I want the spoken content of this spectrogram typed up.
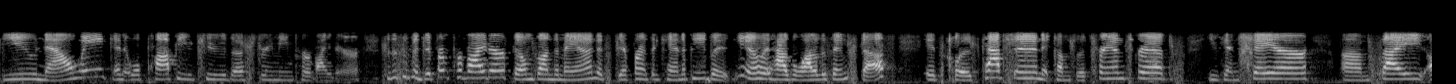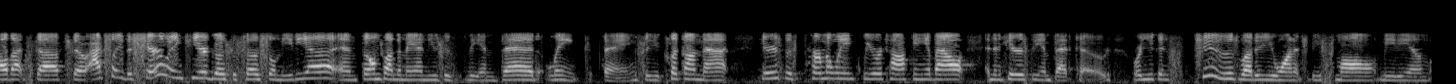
View Now link, and it will pop you to the streaming provider. So this is a different provider, Films on Demand. It's different than Kanopy, but you know it has a lot of the same stuff. It's closed caption. It comes with transcripts. You can share um, cite, all that stuff. So actually the share link here goes to social media and Films on Demand uses the embed link thing. So you click on that. Here's this permalink we were talking about, and then here's the embed code, where you can choose whether you want it to be small, medium,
